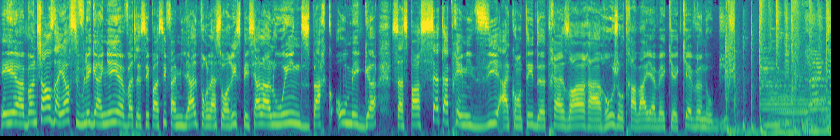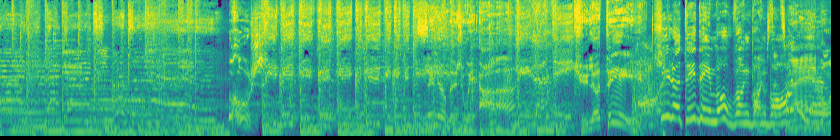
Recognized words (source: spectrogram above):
Et euh, bonne chance d'ailleurs si vous voulez gagner euh, votre laissez-passer familial pour la soirée spéciale Halloween du parc Omega. Ça se passe cet après-midi à compter de 13h à Rouge au travail avec euh, Kevin Aubu. Rouge. C'est l'heure de jouer à Culotté. Culotté des mots, bong bong bong. très bon.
